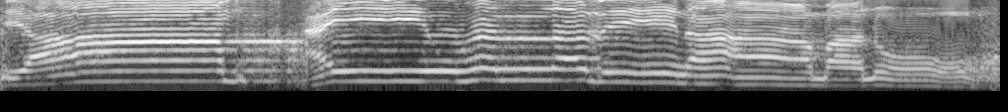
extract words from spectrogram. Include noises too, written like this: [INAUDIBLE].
يا أيها الذين آمنوا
